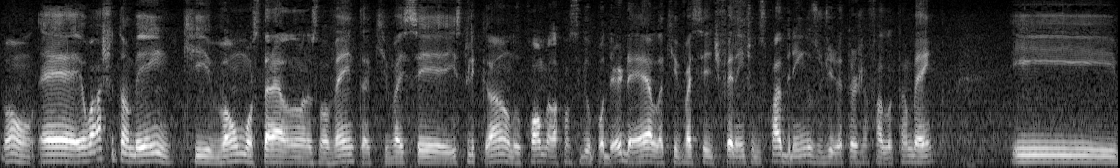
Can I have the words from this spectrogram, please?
Bom, é, eu acho também que vão mostrar ela nos anos 90, que vai ser explicando como ela conseguiu o poder dela, que vai ser diferente dos quadrinhos, o diretor já falou também. E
